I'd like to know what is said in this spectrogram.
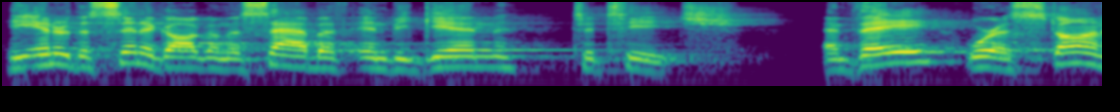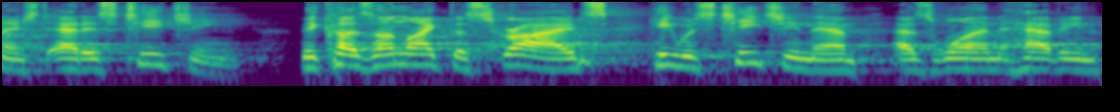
he entered the synagogue on the Sabbath and began to teach. And they were astonished at his teaching, because unlike the scribes, he was teaching them as one having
